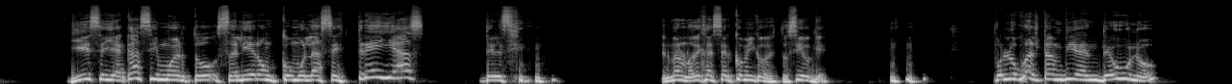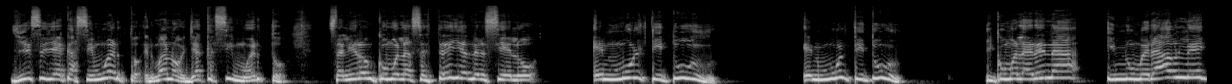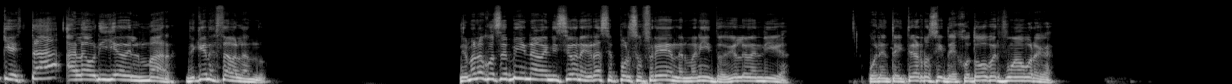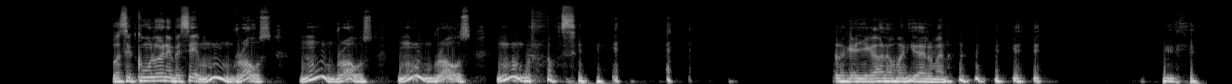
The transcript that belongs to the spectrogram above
y ese ya casi muerto, salieron como las estrellas del cielo. Hermano, no deja de ser cómico esto, ¿sí o qué? Por lo cual también de uno, y ese ya casi muerto, hermano, ya casi muerto, salieron como las estrellas del cielo en multitud, en multitud, y como la arena innumerable que está a la orilla del mar. ¿De quién está hablando? Mi hermano José Pina, bendiciones, gracias por su ofrenda, hermanito, Dios le bendiga. 43 rositas, dejó todo perfumado por acá. Va a ser como los NPC, mmm, Rose, mmm, Rose, mmm, Rose, mmm, Rose. lo que ha llegado la humanidad, hermano.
